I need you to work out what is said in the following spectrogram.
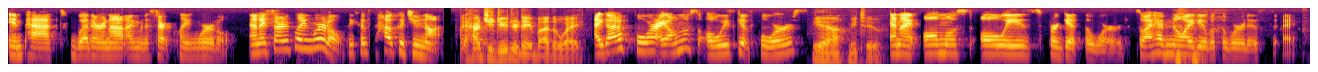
impact whether or not I'm going to start playing Wordle? And I started playing Wordle because how could you not? How'd you do today, by the way? I got a four. I almost always get fours. Yeah, me too. And I almost always forget the word. So I have no idea what the word is today.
